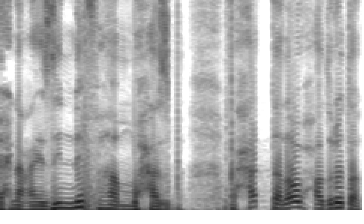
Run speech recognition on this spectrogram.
إحنا عايزين نفهم محاسبة. فحتى لو حضرتك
